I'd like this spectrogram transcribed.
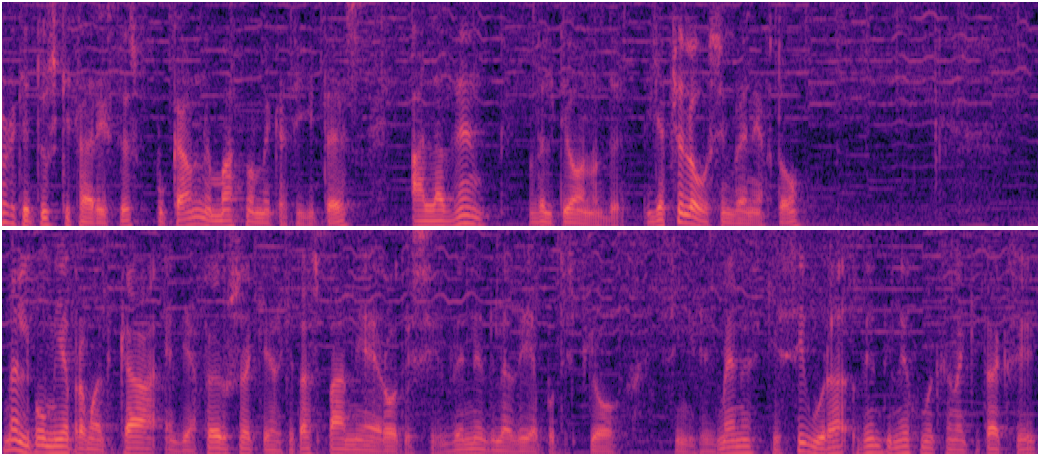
αρκετούς κιθαρίστες που κάνουν μάθημα με καθηγητές, αλλά δεν βελτιώνονται. Για ποιο λόγο συμβαίνει αυτό; Να λοιπόν μια πραγματικά ενδιαφέρουσα και αρκετά σπάνια ερώτηση. Δεν είναι δηλαδή από τις πιο συνηθισμένες και σίγουρα δεν την έχουμε ξανακοιτάξει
